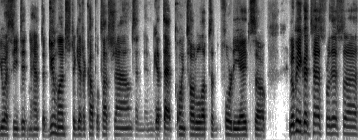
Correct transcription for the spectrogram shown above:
USC didn't have to do much to get a couple touchdowns and, and get that point total up to 48. So it'll be a good test for this uh,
